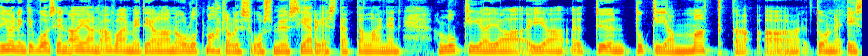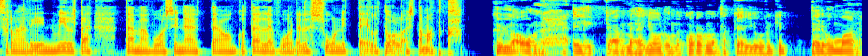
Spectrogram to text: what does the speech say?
joidenkin vuosien ajan avainmedialla on ollut mahdollisuus myös järjestää tällainen lukija ja, ja työn tukija matka tuonne Israeliin. Miltä tämä vuosi näyttää? Onko tälle vuodelle suunnitteilla tuollaista matkaa? Kyllä on. Eli mehän joudumme koronan takia juurikin perumaan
